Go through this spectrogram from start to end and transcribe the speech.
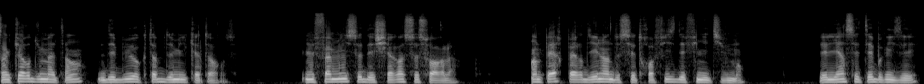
5 heures du matin, début octobre 2014. Une famille se déchira ce soir-là. Un père perdit l'un de ses trois fils définitivement. Les liens s'étaient brisés,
